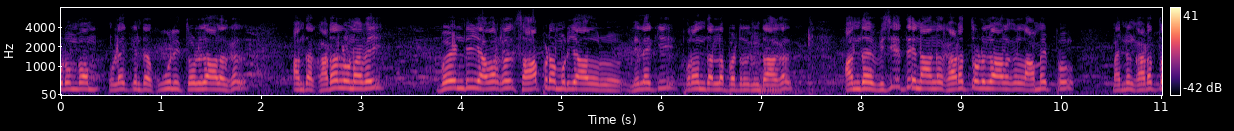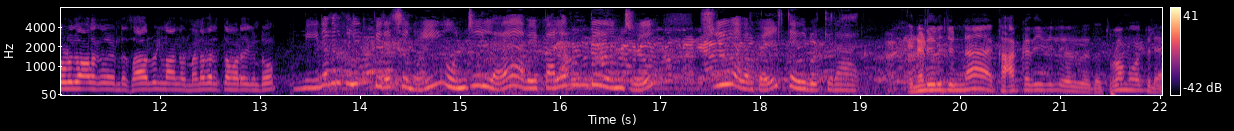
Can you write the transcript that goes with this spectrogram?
குடும்பம் உழைக்கின்ற கூலி தொழிலாளர்கள் அந்த கடல் உணவை வேண்டி அவர்கள் சாப்பிட முடியாத ஒரு நிலைக்கு புறந்தள்ளப்பட்டிருக்கின்றார்கள். அந்த விஷயத்தை நாங்கள் கடத்தொழிலாளர்கள் அமைப்பு மற்றும் கடத்தொழிலாளர்கள் என்ற சார்பில் நாங்கள் மனவருத்தம் அடைகின்றோம். மீனவர்களின் பிரச்சினை ஒன்றல்ல அவை பலவுண்டு என்று ஸ்ரீ அவர்கள் தெரிவிக்கிறார். என்னோட சொன்னா காக்கதீவில் துறைமுகத்தில்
